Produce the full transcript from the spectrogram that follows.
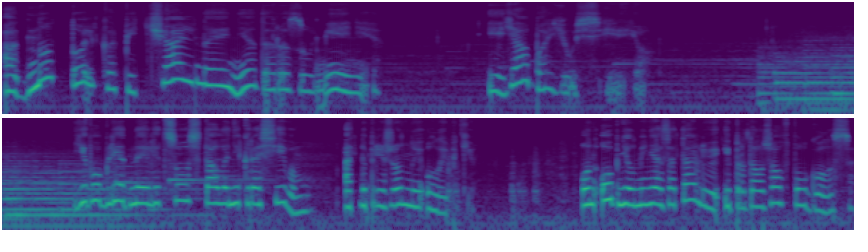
одно только печальное недоразумение, и я боюсь ее. Его бледное лицо стало некрасивым от напряженной улыбки. Он обнял меня за талию и продолжал в полголоса.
